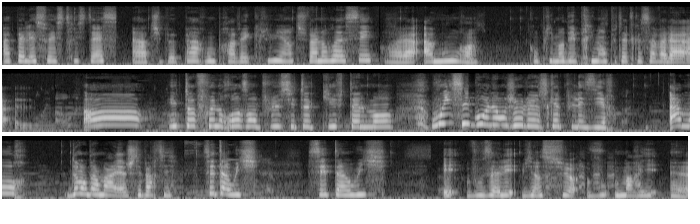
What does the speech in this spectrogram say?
Appelle SOS Tristesse. Alors tu peux pas rompre avec lui, hein. Tu vas l'enlacer. Voilà, amour. Compliment déprimant, peut-être que ça va la... Oh Il t'offre une rose en plus, il te kiffe tellement. Oui, c'est bon, elle est enjôleuse, quel plaisir. Amour. Demande en mariage, c'est parti. C'est un oui. C'est un oui. Et vous allez bien sûr vous marier euh,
